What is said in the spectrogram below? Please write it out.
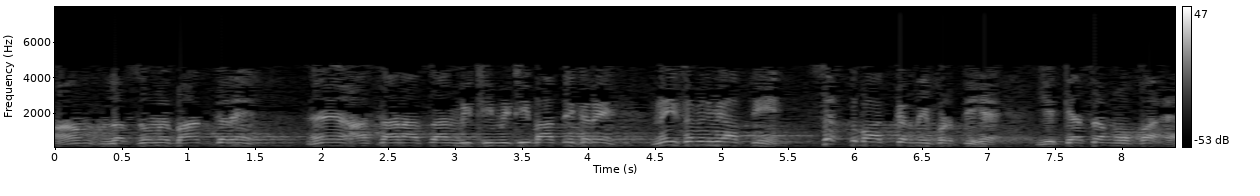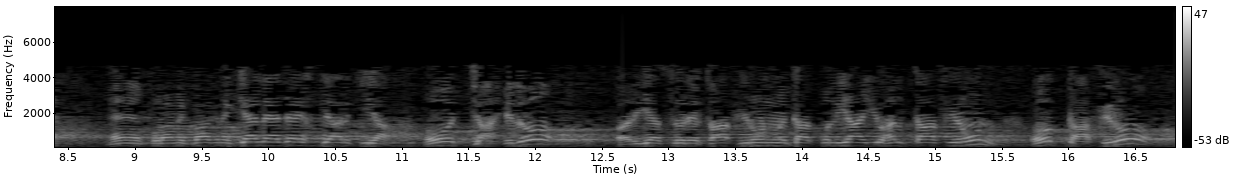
ہم لفظوں میں بات کریں، ہیں، آسان آسان میٹھی میٹھی باتیں کریں، نہیں سمجھ میں آتی ہیں۔ سخت بات کرنی پڑتی ہے۔ یہ کیسا موقع ہے؟ قرآن پاک نے کیا لہجہ اختیار کیا؟ او چاہلو اور یہ سورہ کافرون میں کہا، قل یا ایوہ الکافرون! او کافرو!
